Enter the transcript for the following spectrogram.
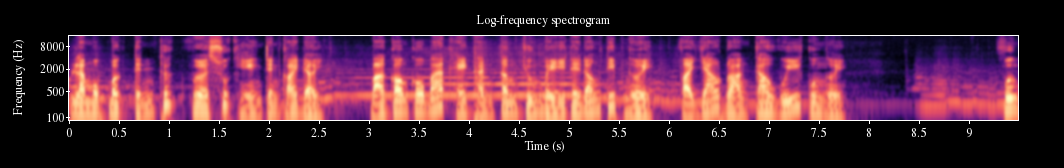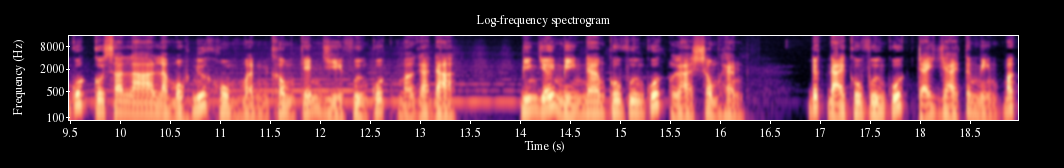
là một bậc tỉnh thức vừa xuất hiện trên cõi đời. Bà con cô bác hãy thành tâm chuẩn bị để đón tiếp người và giáo đoàn cao quý của người. Vương quốc Kosala là một nước hùng mạnh không kém gì vương quốc Magadha. Biên giới miền nam của vương quốc là sông Hằng. Đất đai của vương quốc trải dài tới miền bắc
